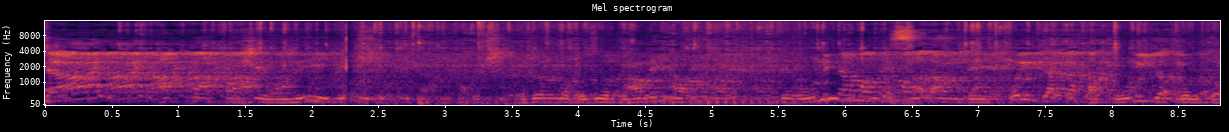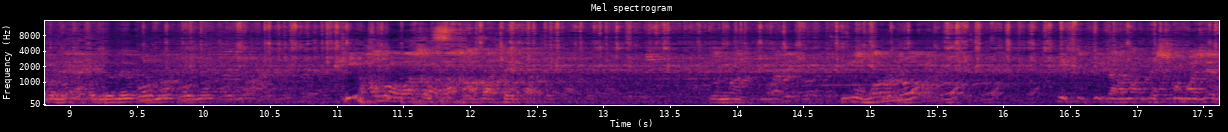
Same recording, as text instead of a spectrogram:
চাই আপনার পাশে উনি এজন্য হুজুর আমি উনি আমাকে সালাম দিয়ে ওই জায়গাটা উনি দখল করলে এজন্য বলো কি ভালোবাসা সাহাবাদের? কিছু কিছু আমাদের সমাজের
